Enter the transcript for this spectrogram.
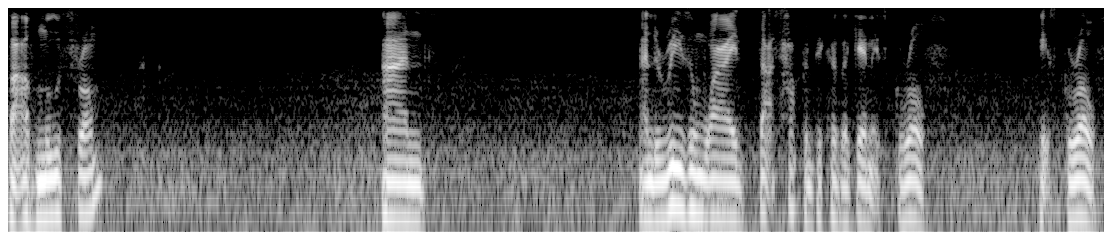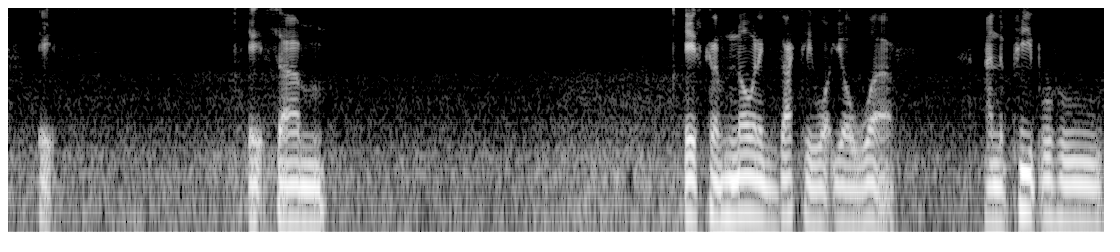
that I've moved from. And and the reason why that's happened because again it's growth. It's growth. It's it's um it's kind of knowing exactly what you're worth. And the people who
